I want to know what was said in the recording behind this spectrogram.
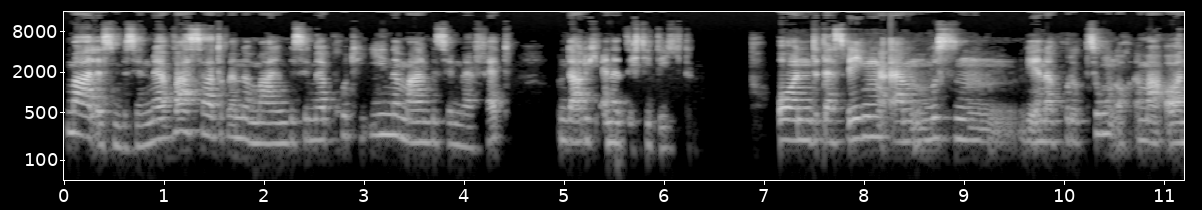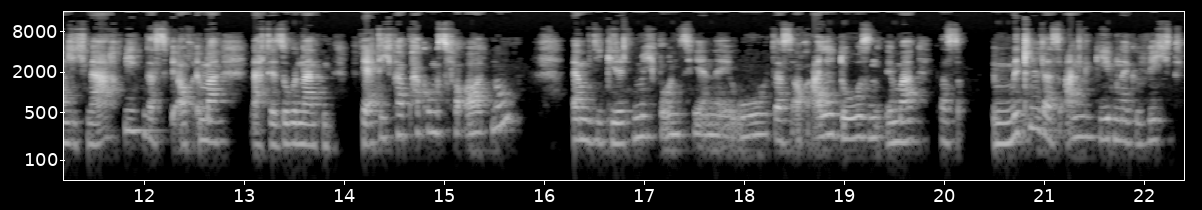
Mal ist ein bisschen mehr Wasser drin, mal ein bisschen mehr Proteine, mal ein bisschen mehr Fett und dadurch ändert sich die Dichte. Und deswegen ähm, mussten wir in der Produktion auch immer ordentlich nachwiegen, dass wir auch immer nach der sogenannten Fertigverpackungsverordnung, ähm, die gilt nämlich bei uns hier in der EU, dass auch alle Dosen immer das im Mittel das angegebene Gewicht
